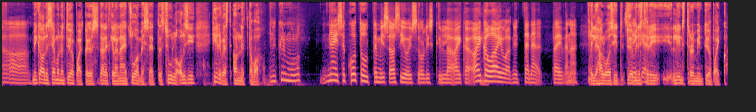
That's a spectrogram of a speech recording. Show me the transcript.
Aa, Mikä olisi semmoinen työpaikka, jos sä tällä hetkellä näet Suomessa, että sulla olisi hirveästi annettavaa? no kyllä mulla näissä kotouttamisasioissa olisi kyllä aika, aika Mm. lailla nyt tänä päivänä. Eli haluaisit työministeri Lindströmin työpaikka.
